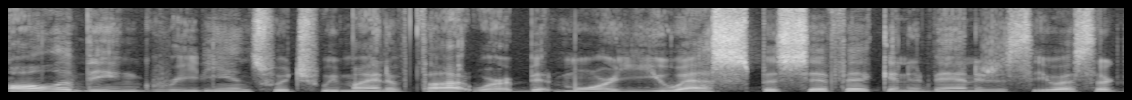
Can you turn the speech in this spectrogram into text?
all of the ingredients, which we might have thought were a bit more U.S. specific and advantages to the U.S., they're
